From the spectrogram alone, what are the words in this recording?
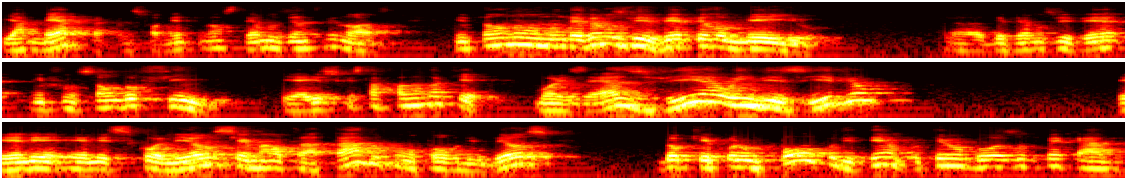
E a meta, principalmente, que nós temos diante de nós. Então não, não devemos viver pelo meio, uh, devemos viver em função do fim. E é isso que está falando aqui. Moisés via o invisível, ele, ele escolheu ser maltratado com o povo de Deus do que por um pouco de tempo ter o gozo do pecado,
